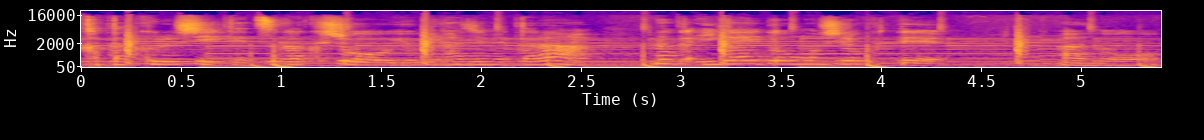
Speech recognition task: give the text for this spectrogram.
堅苦しい哲学書を読み始めたらなんか意外と面白くてあの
